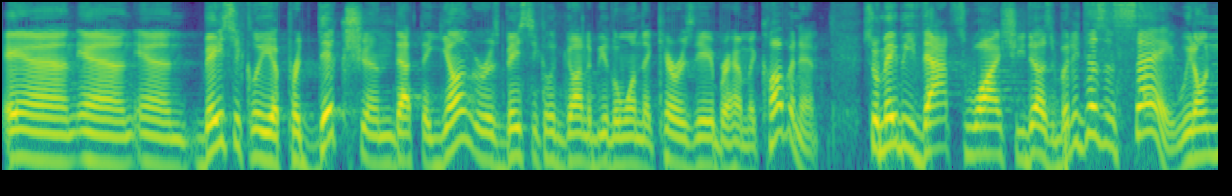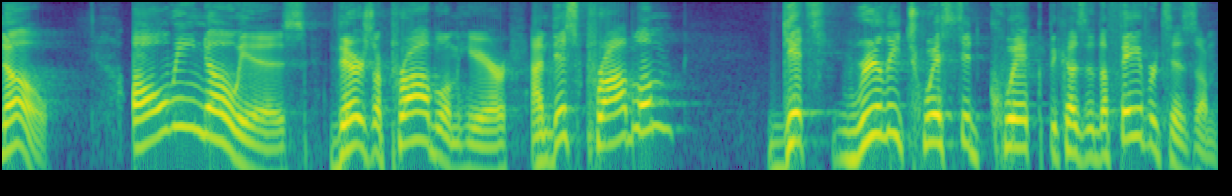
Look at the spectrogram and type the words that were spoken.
and, and, and basically a prediction that the younger is basically going to be the one that carries the Abrahamic covenant. So maybe that's why she does it, but it doesn't say. We don't know. All we know is there's a problem here, and this problem gets really twisted quick because of the favoritism.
